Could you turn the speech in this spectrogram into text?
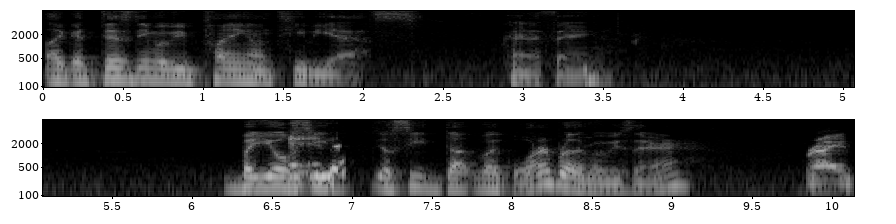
like a Disney movie playing on TBS kind of thing. But you'll see you'll see like Warner Brother movies there. Right.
